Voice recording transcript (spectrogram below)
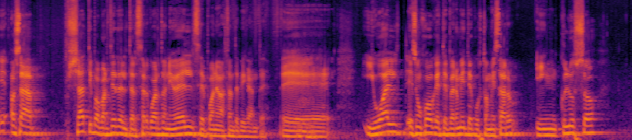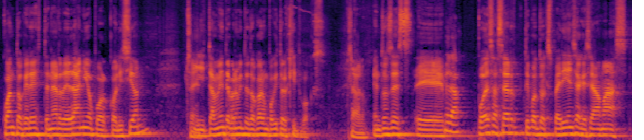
eh, o sea, ya tipo a partir del tercer cuarto nivel se pone bastante picante. Eh, Igual es un juego que te permite customizar incluso cuánto querés tener de daño por colisión. Sí. Y también te permite tocar un poquito el hitbox. Claro. Entonces, eh, podés hacer tipo tu experiencia que sea más.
